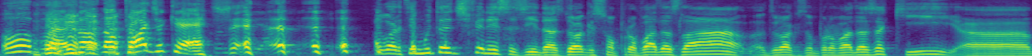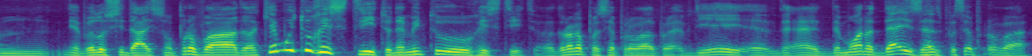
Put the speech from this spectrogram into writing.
Opa, no, no podcast. Agora, tem muita diferença, assim, das drogas são aprovadas lá, as drogas são aprovadas aqui, a, a velocidade são aprovadas. Aqui é muito restrito, né? Muito restrito. A droga para ser aprovada pela FDA é, é, demora 10 anos para ser aprovada.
